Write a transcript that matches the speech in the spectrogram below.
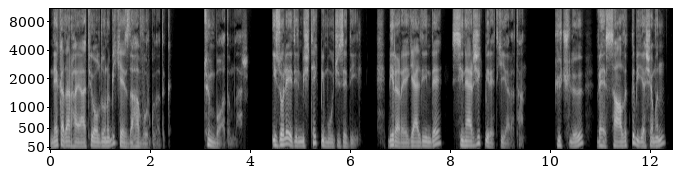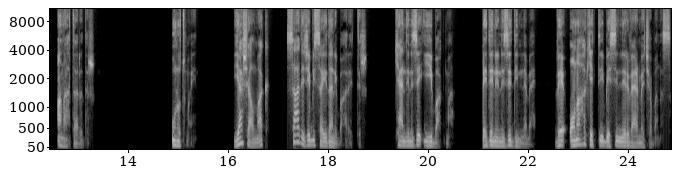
ne kadar hayati olduğunu bir kez daha vurguladık. Tüm bu adımlar, izole edilmiş tek bir mucize değil, bir araya geldiğinde sinerjik bir etki yaratan, güçlü ve sağlıklı bir yaşamın anahtarıdır. Unutmayın, yaş almak sadece bir sayıdan ibarettir. Kendinize iyi bakma, bedeninizi dinleme ve ona hak ettiği besinleri verme çabanız.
